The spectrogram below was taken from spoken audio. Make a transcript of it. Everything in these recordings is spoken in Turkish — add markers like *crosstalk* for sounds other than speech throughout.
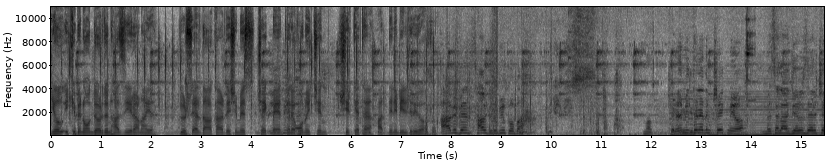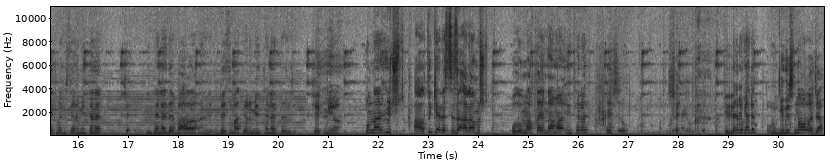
Yıl 2014'ün Haziran ayı. Gürsel Dağ kardeşimiz çekmeyen telefonu için şirkete haddini bildiriyor. Abi ben savcılı büyük oba. Benim internetim çekmiyor. Mesela cevizleri çekmek istiyorum internet internete bağla resim atıyorum internette çekmiyor. Bunlar 3 6 kere sizi aramış bulunmaktayım da ama internet hiç şey, Yani bu gidiş ne olacak?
